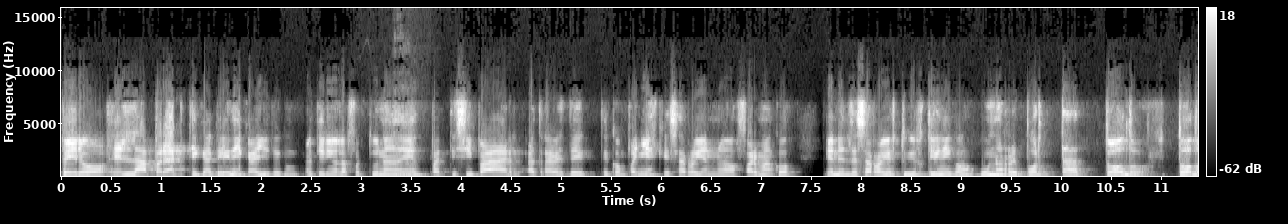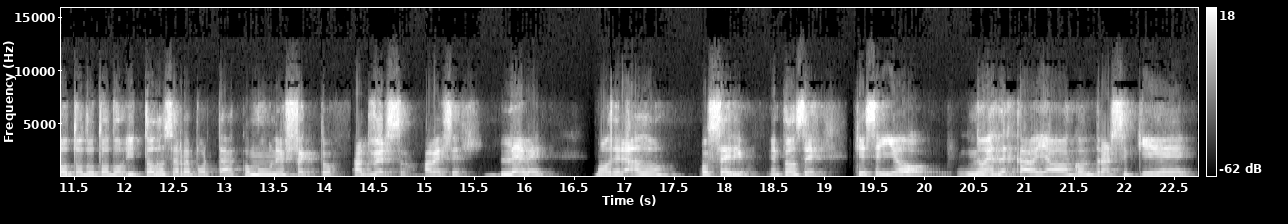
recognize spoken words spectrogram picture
Pero en la práctica clínica, yo he tenido la fortuna de participar a través de, de compañías que desarrollan nuevos fármacos en el desarrollo de estudios clínicos, uno reporta todo, todo, todo, todo, y todo se reporta como un efecto adverso, a veces leve, moderado o serio. Entonces, qué sé yo, no es descabellado encontrarse que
